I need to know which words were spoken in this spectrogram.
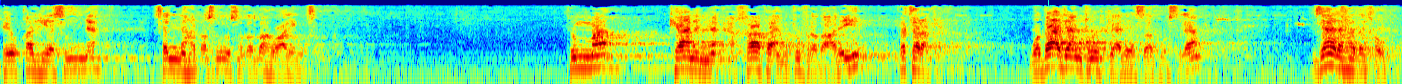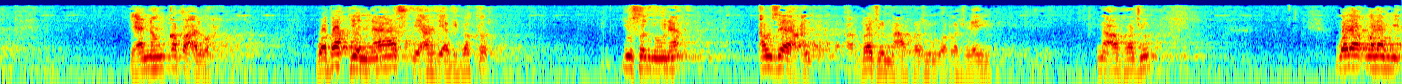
فيقال هي سنة سنها الرسول صلى الله عليه وسلم. ثم كان خاف أن تفرض عليهم فتركها وبعد أن توفي عليه الصلاة والسلام زال هذا الخوف لأنه انقطع الوحي. وبقي الناس في عهد أبي بكر يصلون أوزاعا الرجل مع الرجل والرجلين مع الرجل. ولم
